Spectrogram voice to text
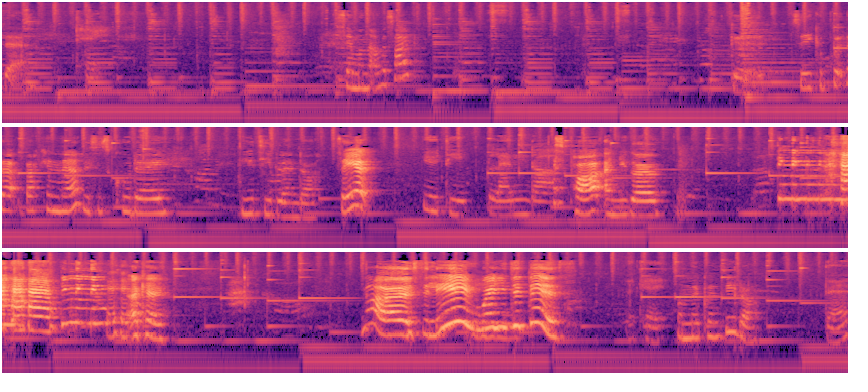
there. Okay. Same on the other side. Good. So you can put that back in there. This is called a beauty blender. Say it. Beauty blender. This part, and you go. Ding ding ding ding ding ding ding ding. Okay. No, silly. Where you did this? Okay. On the concealer. There.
